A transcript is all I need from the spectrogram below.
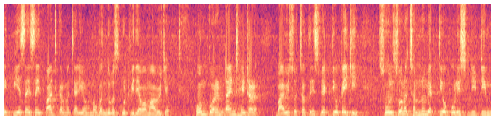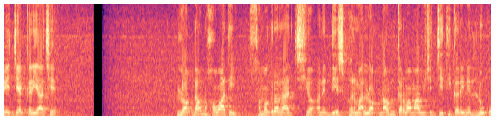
એક પીએસઆઈ સહિત પાંચ કર્મચારીઓનો બંદોબસ્ત ગોઠવી દેવામાં આવ્યો છે. હોમ ક્વોરન્ટાઇન હેઠળ બાવીસો છત્રીસ વ્યક્તિઓ પૈકી સોળસો ને છન્નું વ્યક્તિઓ પોલીસની ટીમે ચેક કર્યા છે. લોકડાઉન હોવાથી સમગ્ર રાજ્ય અને દેશભરમાં લોકડાઉન કરવામાં આવ્યું છે, જેથી કરીને લોકો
